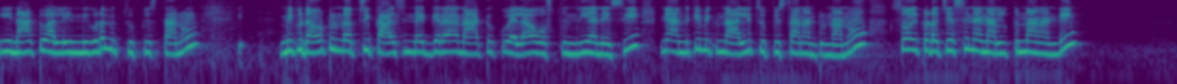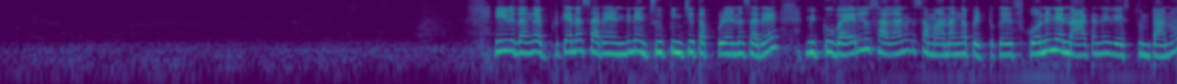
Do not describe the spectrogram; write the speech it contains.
ఈ నాటు అల్లింది కూడా మీకు చూపిస్తాను. మీకు డౌట్ ఉండొచ్చు కాల్చిన దగ్గర నాటుకు ఎలా వస్తుంది అనేసి. నేను అందుకే మీకు నా అల్లి చూపిస్తాను అంటున్నాను సో ఇక్కడ వచ్చేసి నేను అల్లుతున్నానండి ఈ విధంగా ఎప్పటికైనా సరే అండి నేను చూపించేటప్పుడైనా సరే మీకు వైర్లు సగానికి సమానంగా పెట్టుకేసుకొని నేను నాట్ అనేది వేస్తుంటాను.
